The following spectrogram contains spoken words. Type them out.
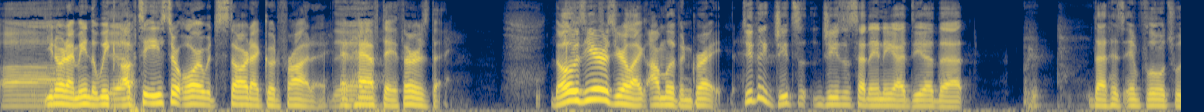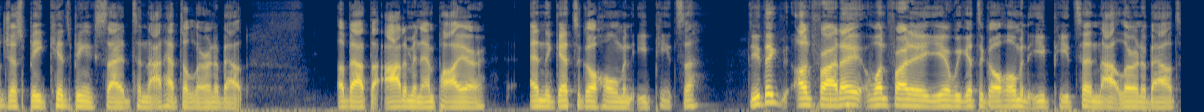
Uh, you know what i mean the week yeah. up to easter or it would start at good friday Yeah. and half day thursday those years you're like i'm living great Do you think Jesus, Jesus had any idea that that his influence would just be kids being excited to not have to learn about about the Ottoman Empire and to get to go home and eat pizza? Do you think on Friday, one Friday a year, we get to go home and eat pizza and not learn about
